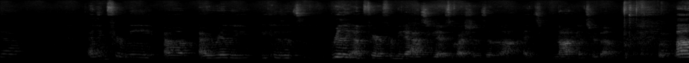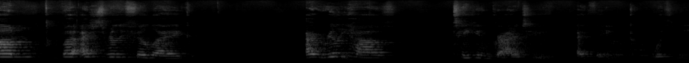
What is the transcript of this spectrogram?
Yeah. I think for me, um, I really because it's really unfair for me to ask you guys questions and not not answer them. Um, but I just really feel like I really have taken gratitude. I think with me.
